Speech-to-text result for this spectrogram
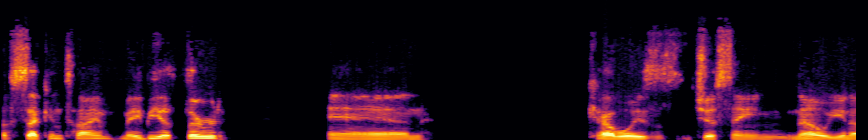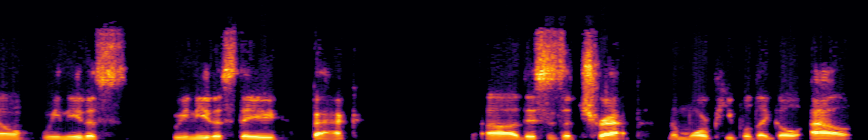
a second time maybe a third. And cowboys just saying no you know we need us we need to stay back. Uh, this is a trap. The more people that go out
